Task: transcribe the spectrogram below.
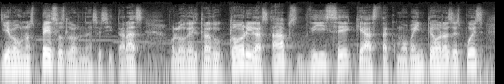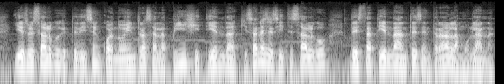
Lleva unos pesos, los necesitarás. O lo del traductor y las apps dice que hasta como 20 horas después. Y eso es algo que te dicen cuando entras a la pinche tienda. Quizá necesites algo de esta tienda antes de entrar a la mulana.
